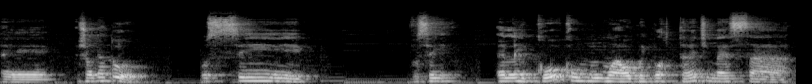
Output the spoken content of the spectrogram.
é, jogador, você, você elencou como algo importante nessa,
